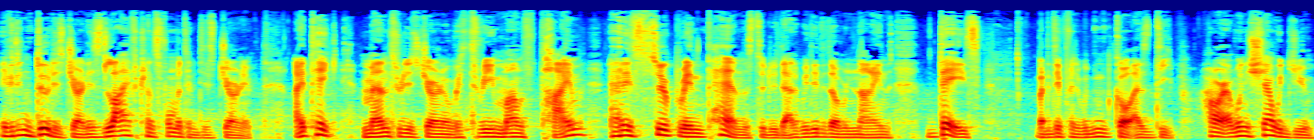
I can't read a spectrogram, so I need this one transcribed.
If you didn't do this journey, it's life transformative, this journey. I take men through this journey over three months' time, and it's super intense to do that. We did it over nine days, but the difference, we didn't go as deep. However, I want to share with you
